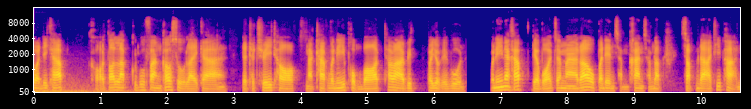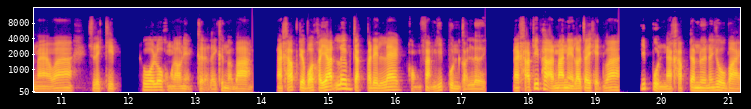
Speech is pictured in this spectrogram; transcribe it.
สวัสดีครับ ขอต้อนรับคุณผู้ฟังเข้าสู่รายการ The Treasury Talk นะครับ วันนี้ผมบอสทราวิทประโยชน์พิบูลวันนี้นะครับ เดี๋ยวบอสจะมาเล่าประเด็นสำคัญสำหรับสัปดาห์ที่ผ่านมาว่าเศรษฐกิจทั่วโลกของเราเนี่ยเกิดอะไรขึ้นมาบ้างนะครับ เดี๋ยวบอสขออนุญาตเริ่มจากประเด็นแรกของฝั่งญี่ปุ่นก่อนเลยนะครับ ที่ผ่านมาเนี่ยเราจะเห็นว่าญี่ปุ่นนะครับดำเนินนโยบาย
